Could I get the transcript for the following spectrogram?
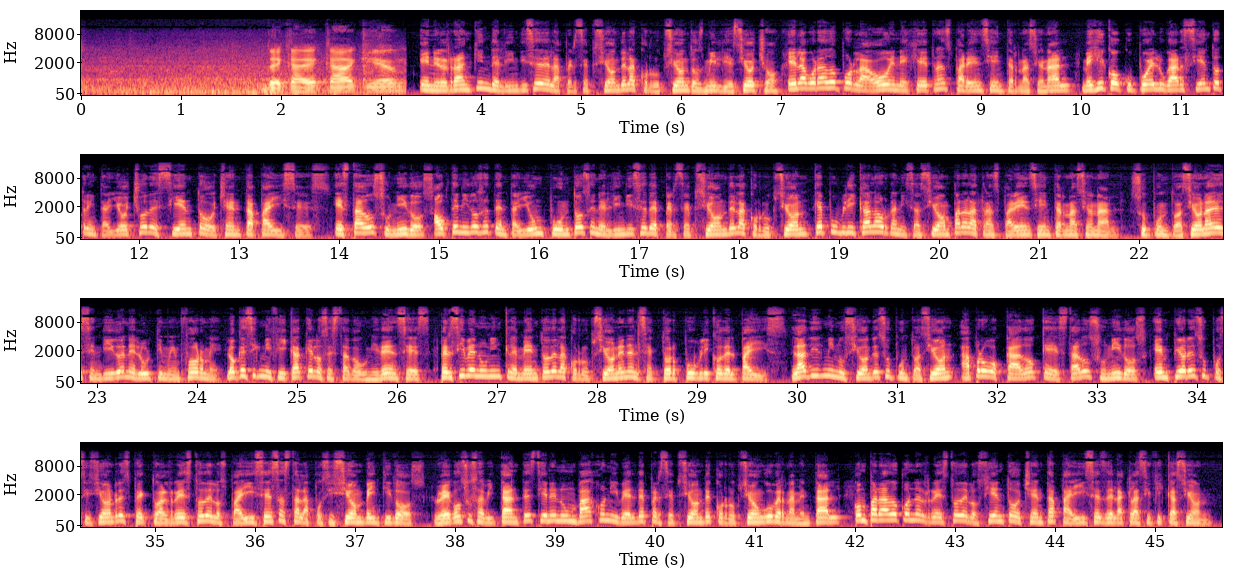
de cada quien en el ranking del Índice de la Percepción de la Corrupción 2018, elaborado por la ONG Transparencia Internacional, México ocupó el lugar 138 de 180 países. Estados Unidos ha obtenido 71 puntos en el Índice de Percepción de la Corrupción que publica la Organización para la Transparencia Internacional. Su puntuación ha descendido en el último informe, lo que significa que los estadounidenses perciben un incremento de la corrupción en el sector público del país. La disminución de su puntuación ha provocado que Estados Unidos empeore su posición respecto al resto de los países hasta la posición 22. Luego sus habitantes tienen un bajo nivel de percepción de corrupción gubernamental comparado con el resto de los 180 países de la clasificación.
